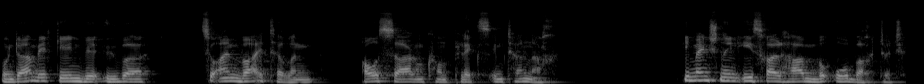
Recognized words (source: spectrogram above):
Und damit gehen wir über zu einem weiteren Aussagenkomplex im Tanach. Die Menschen in Israel haben beobachtet,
